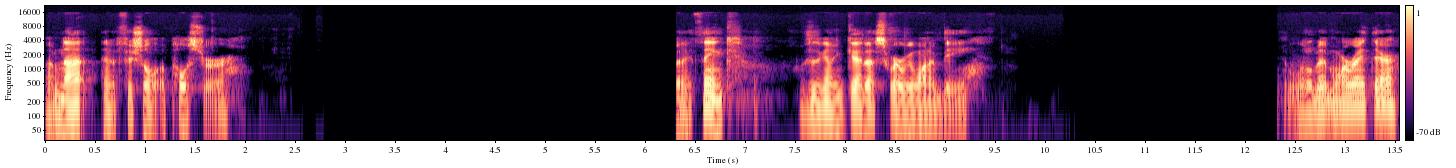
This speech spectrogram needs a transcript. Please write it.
I'm not an official upholsterer. But I think this is going to get us where we want to be. A little bit more right there.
